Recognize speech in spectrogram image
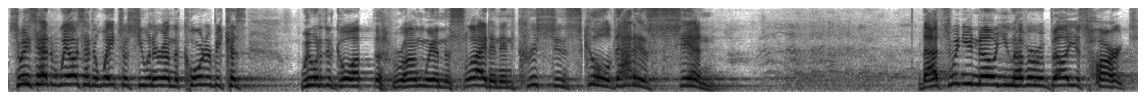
So we, had, we always had to wait till she went around the corner because we wanted to go up the wrong way on the slide. And in Christian school, that is sin. That's when you know you have a rebellious heart.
